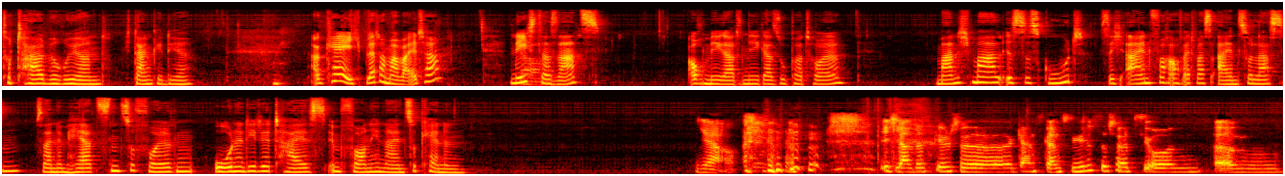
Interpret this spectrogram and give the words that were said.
Total berührend. Ich danke dir. Okay, ich blätter mal weiter. Nächster ja. Satz. Auch mega, mega super toll. Manchmal ist es gut, sich einfach auf etwas einzulassen, seinem Herzen zu folgen, ohne die Details im Vornhinein zu kennen. Ja, ich glaube, das gilt für ganz, ganz viele Situationen ähm,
